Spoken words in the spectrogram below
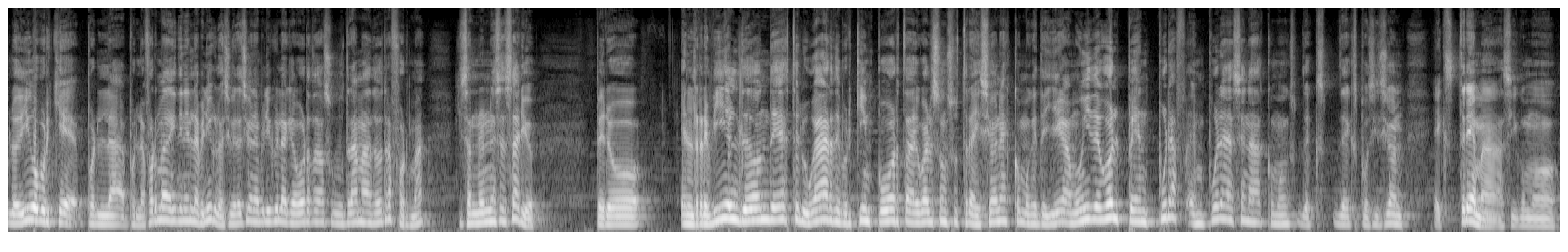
lo digo porque por la, por la forma que tiene la película. Si hubiera sido una película que aborda su trama de otra forma, quizás no es necesario. Pero el reveal de dónde es este lugar, de por qué importa, de cuáles son sus tradiciones, como que te llega muy de golpe en pura, en pura escenas como de, ex- de exposición extrema, así como,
